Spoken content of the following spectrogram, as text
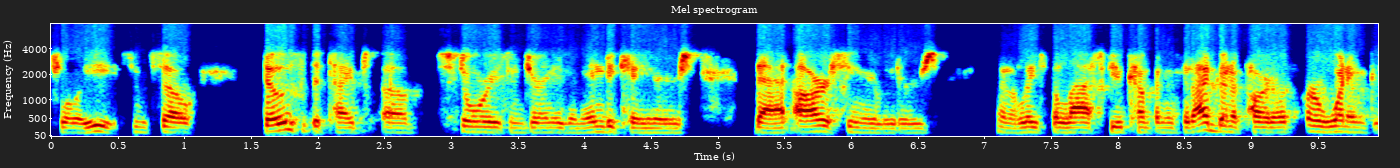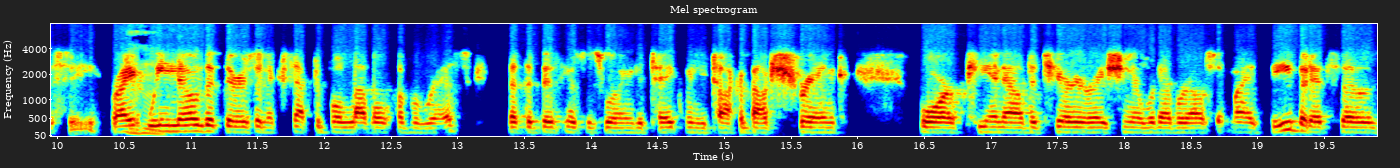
employees. And so those are the types of stories and journeys and indicators that our senior leaders and at least the last few companies that I've been a part of are wanting to see, right? Mm-hmm. We know that there's an acceptable level of risk that the business is willing to take when you talk about shrink or P&L deterioration or whatever else it might be, but it's those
